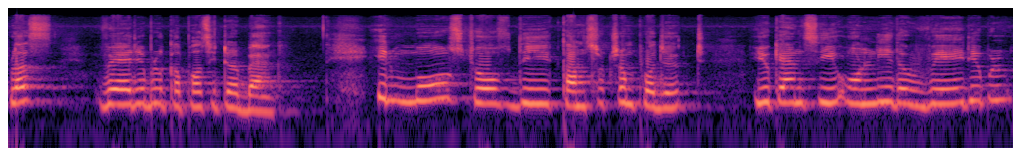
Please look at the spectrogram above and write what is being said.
plus variable capacitor bank. In most of the construction project, you can see only the variable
